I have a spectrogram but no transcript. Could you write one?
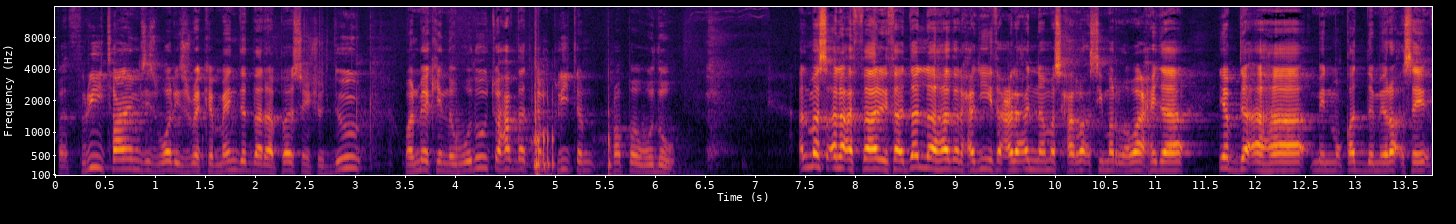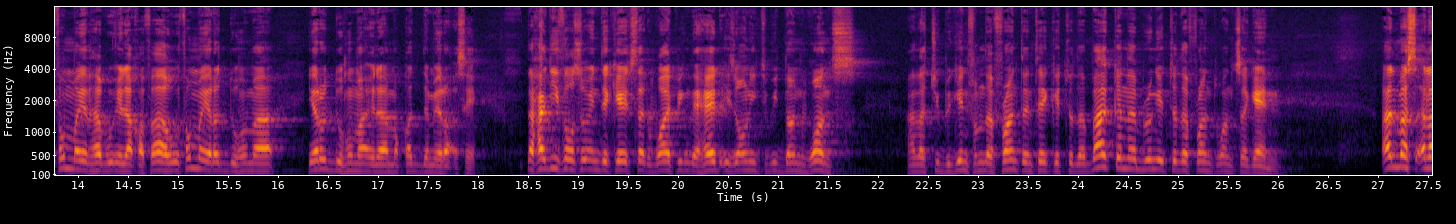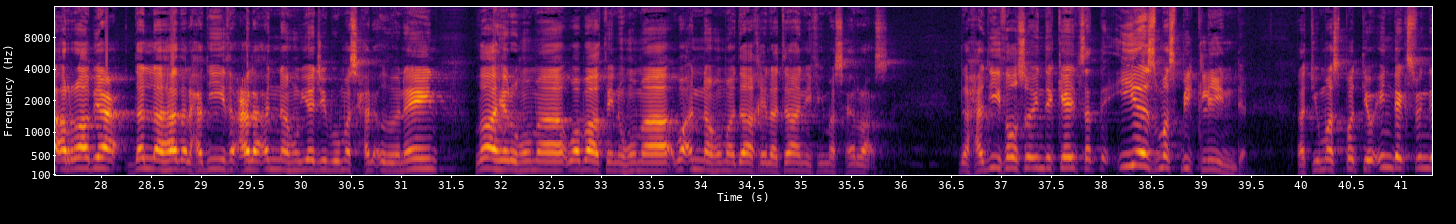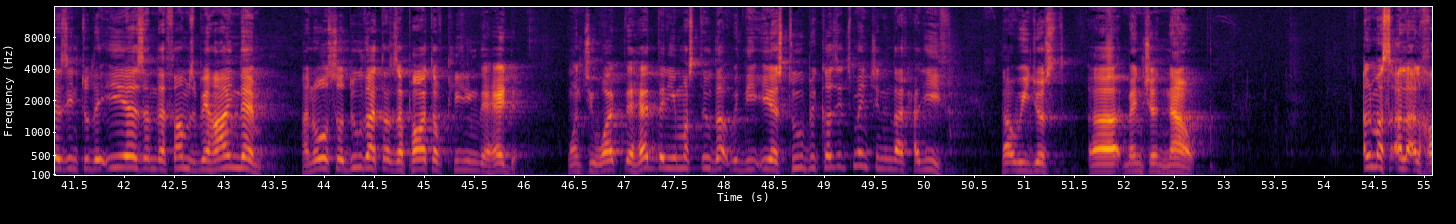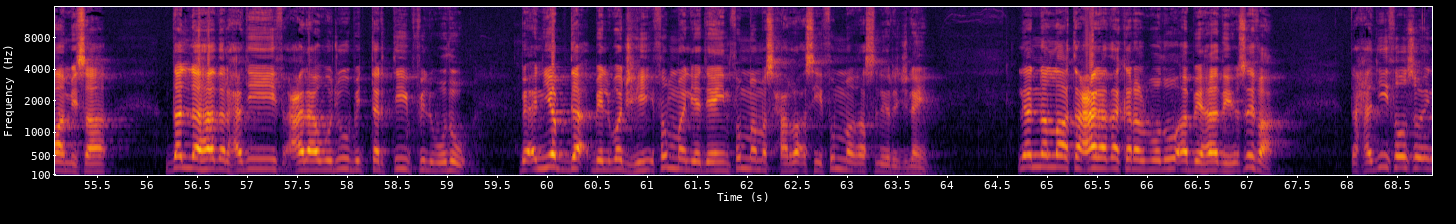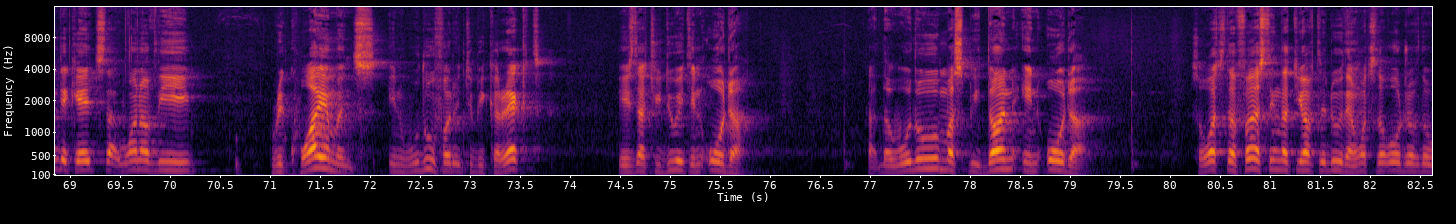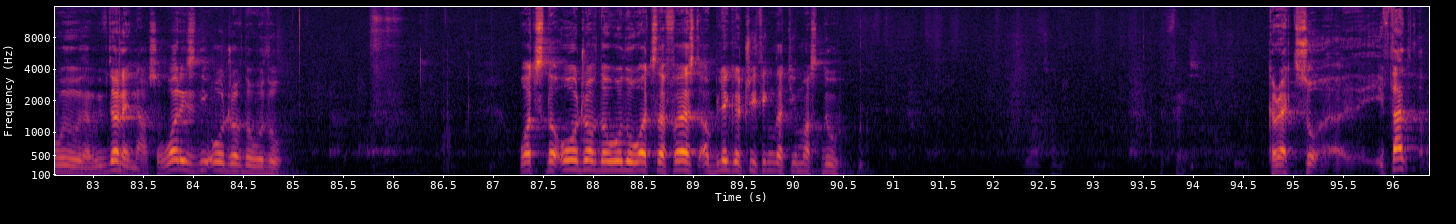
But three times is what is recommended that a person should do when making the wudu to have that complete and proper wudu. المسألة الثالثة دل هذا الحديث على أن مسح الرأس مرة واحدة يبدأها من مقدم رأسه ثم يذهب إلى قفاه ثم يردهما يردهما إلى مقدم رأسه. The hadith also indicates that wiping the head is only to be done once and that you begin from the front and take it to the back and then bring it to the front once again. المسألة الرابعة دل هذا الحديث على أنه يجب مسح الأذنين ظاهرهما وباطنهما وأنهما داخلتان في مسح الرأس. The hadith also indicates that the ears must be cleaned. That you must put your index fingers into the ears and the thumbs behind them. And also do that as a part of cleaning the head. Once you wipe the head, then you must do that with the ears too, because it's mentioned in that hadith that we just uh, mentioned now. المسألة الخامسة دل هذا الحديث على وجوب الترتيب في الوضوء بأن يبدأ بالوجه ثم اليدين ثم مسح الرأس ثم غسل الرجلين لأن الله تعالى ذكر الوضوء بهذه الصفة The hadith also indicates that one of the requirements in wudu for it to be correct is that you do it in order. That the wudu must be done in order. So what's the first thing that you have to do then? What's the order of the wudu then? We've done it now. So what is the order of the wudu? What's the order of the wudu? What's the first obligatory thing that you must do? Correct. So uh, if that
